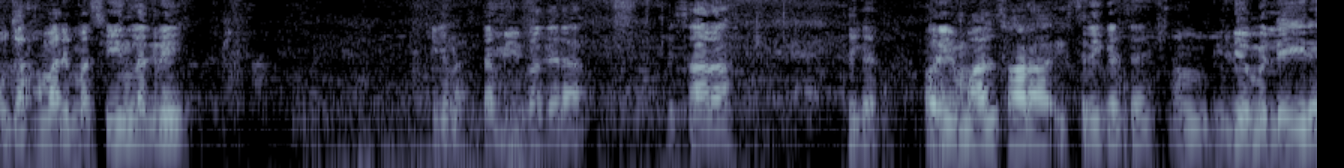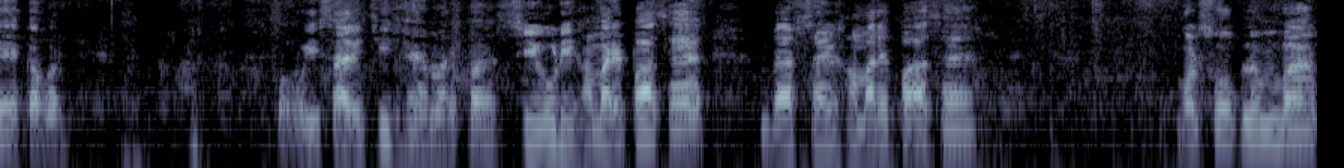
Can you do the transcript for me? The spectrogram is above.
उधर हमारी मशीन लग रही, ठीक है ना? डमी वगैरह, ये सारा, ठीक है? और ये माल सारा इस तरीके से हम वीडियो में ले ही रहे हैं कवर। तो वही सारी चीज़ है हमारे पास। सी हमारे पास है, वेबसाइट हमारे पास है व्हाट्सअप नंबर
